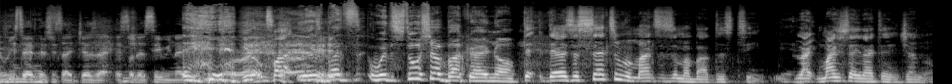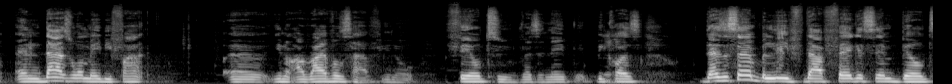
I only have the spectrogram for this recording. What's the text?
something. recent like history suggests that it's not the same United anymore, right? but yes, but with Solskjaer back right now, th- there is a certain romanticism about this team, like Manchester United in general, and that's what maybe fan, uh, you know, our rivals have, you know, failed to resonate with because there's a certain belief that Ferguson built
